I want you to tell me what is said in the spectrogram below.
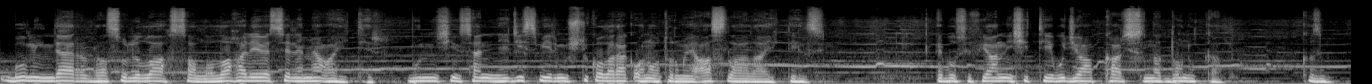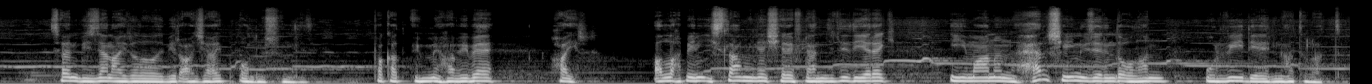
Bu minder Resulullah sallallahu aleyhi ve selleme aittir. Bunun için sen necis bir müşrik olarak ona oturmaya asla layık değilsin. Ebu Süfyan işittiği bu cevap karşısında donuk kaldı. Kızım sen bizden ayrılalı bir acayip olmuşsun dedi. Fakat Ümmü Habibe hayır Allah beni İslam ile şereflendirdi diyerek imanın her şeyin üzerinde olan ulvi değerini hatırlattı.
